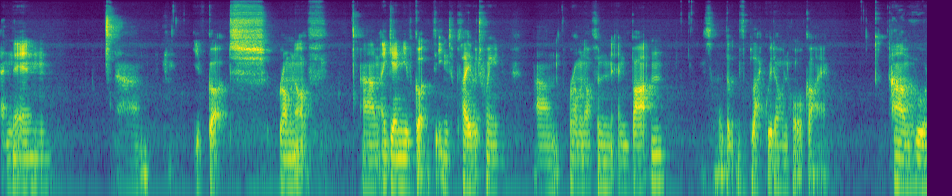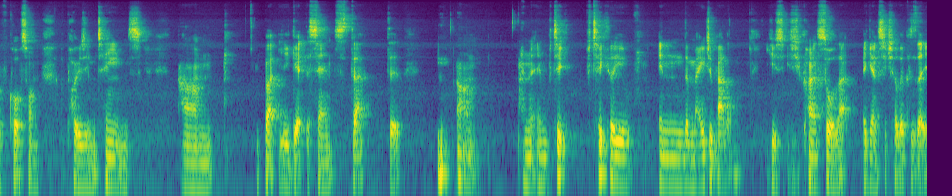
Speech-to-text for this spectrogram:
and then um, you've got Romanoff. Um, again, you've got the interplay between um, Romanoff and, and Barton, so the, the, Black Widow and Hawkeye, um, who are of course on opposing teams. Um, but you get the sense that that um, and, and partic- particularly in the major battle, you, you kind of saw that against each other because they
